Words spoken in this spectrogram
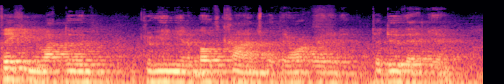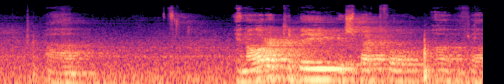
thinking about doing communion of both kinds, but they aren't ready to, to do that yet. Um, in order to be respectful of uh,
